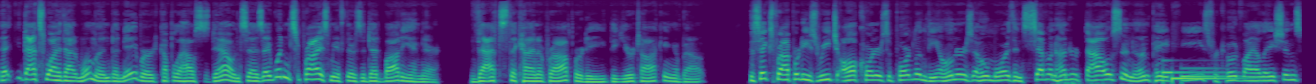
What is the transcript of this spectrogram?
that, that's why that woman, the neighbor, a couple of houses down, says, It wouldn't surprise me if there's a dead body in there. That's the kind of property that you're talking about. The six properties reach all corners of Portland. The owners owe more than 700,000 in unpaid fees for code violations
